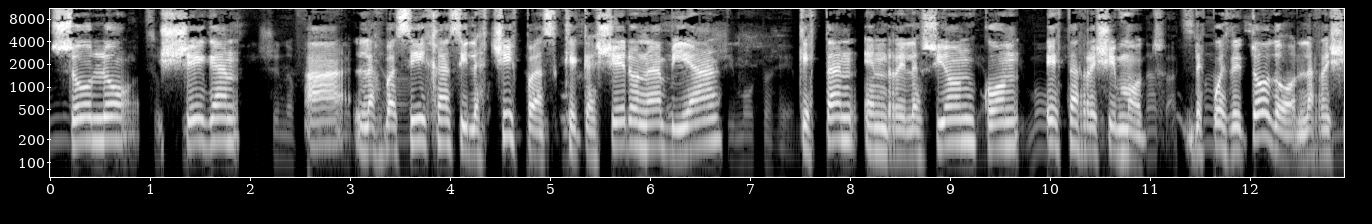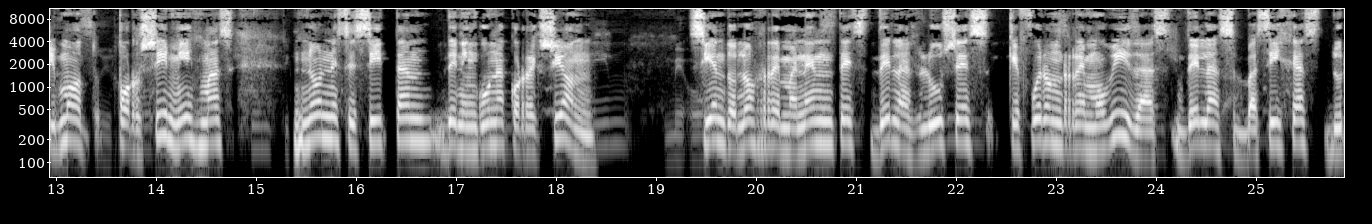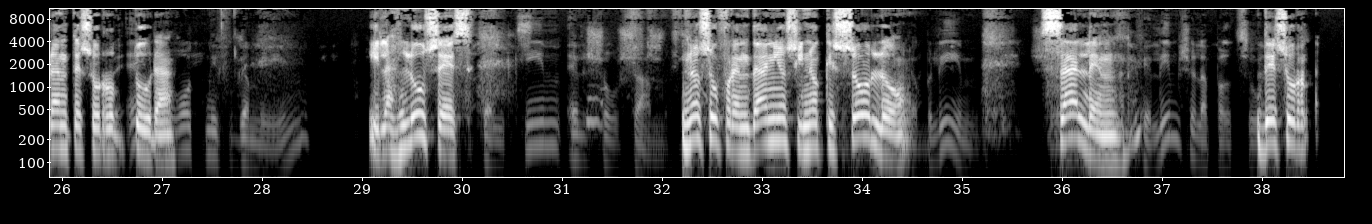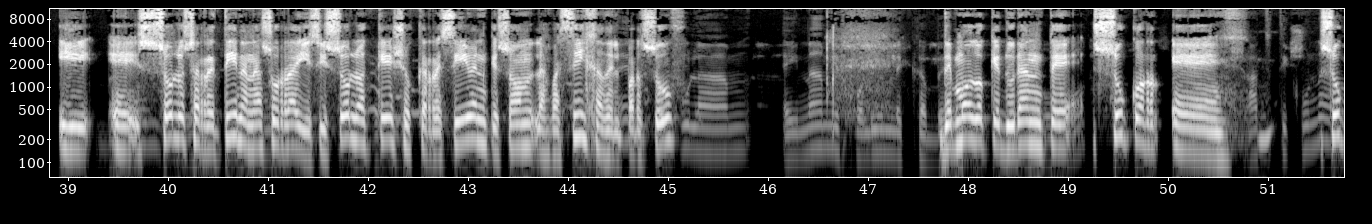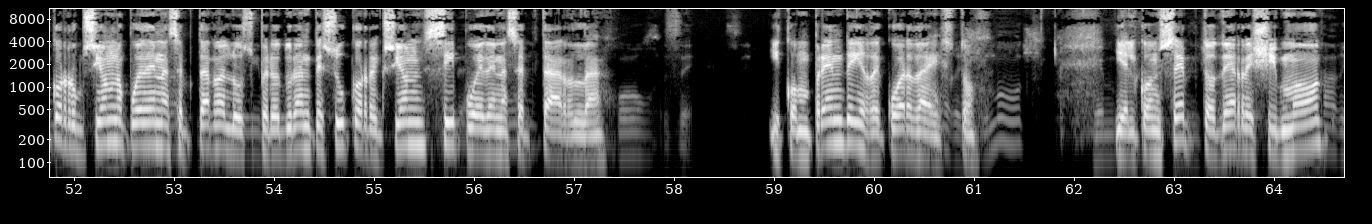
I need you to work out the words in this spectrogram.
solo llegan a las vasijas y las chispas que cayeron a Bia que están en relación con estas Reshimot. Después de todo, las Reshimot por sí mismas no necesitan de ninguna corrección siendo los remanentes de las luces que fueron removidas de las vasijas durante su ruptura. Y las luces no sufren daño, sino que solo salen y eh, solo se retiran a su raíz y solo aquellos que reciben, que son las vasijas del Parsuf, de modo que durante su, eh, su corrupción no pueden aceptar la luz, pero durante su corrección sí pueden aceptarla. Y comprende y recuerda esto. Y el concepto de Reshimot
